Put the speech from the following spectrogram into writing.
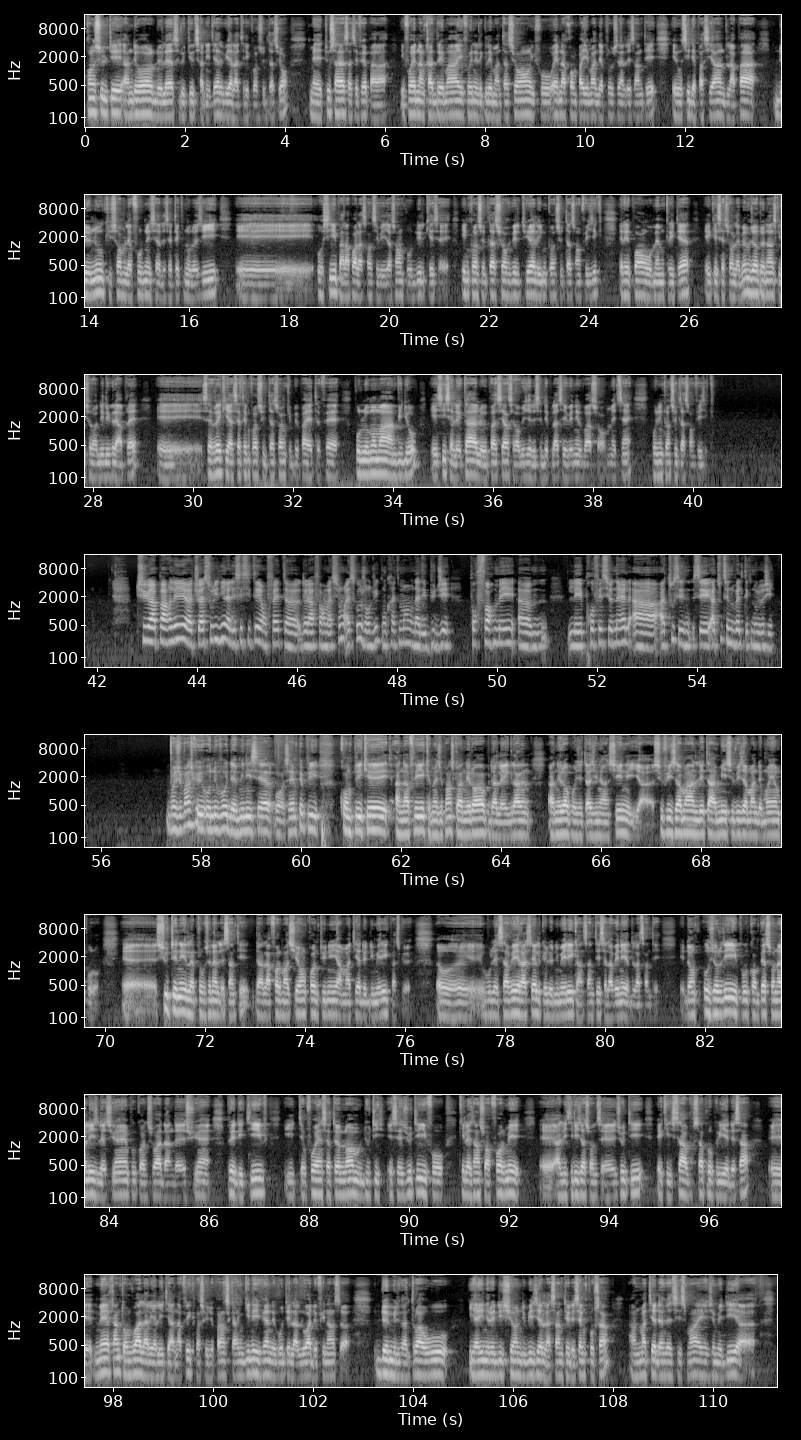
consulter en dehors de leur structure sanitaire via la téléconsultation. Mais tout ça, ça se fait par il faut un encadrement, il faut une réglementation, il faut un accompagnement des professionnels de santé et aussi des patients de la part de nous qui sommes les fournisseurs de ces technologies et aussi par rapport à la sensibilisation pour dire que c'est une consultation virtuelle et une consultation physique répond aux mêmes critères et que ce sont les mêmes ordonnances qui seront délivrées après. Et c'est vrai qu'il y a certaines consultations qui ne peuvent pas être faites pour le moment en vidéo. Et si c'est le cas, le patient sera obligé de se déplacer et venir voir son médecin pour une consultation physique. Tu as parlé, euh, tu as souligné la nécessité en fait euh, de la formation. Est-ce qu'aujourd'hui concrètement on a des budgets pour former euh, les professionnels à, à, toutes ces nouvelles technologies? Bon, Je pense qu'au niveau des ministères, bon, c'est un peu plus compliqué en Afrique, mais je pense qu'en Europe, dans les grandes, en Europe, aux États-Unis, en Chine, il y a suffisamment, l'État a mis suffisamment de moyens pour euh, soutenir les professionnels de santé dans la formation continue en matière de numérique parce que euh, vous le savez, Rachel, que le numérique en santé, c'est l'avenir de la santé. Et donc aujourd'hui, pour qu'on personnalise les soins, pour qu'on soit dans des soins prédictifs, il faut un certain nombre d'outils. Et ces outils, il faut que les gens soient formés euh, à l'utilisation de ces outils et qu'ils savent s'approprier de ça mais quand on voit la réalité en Afrique, parce que je pense qu'en Guinée, ils viennent de voter la loi de finances 2023 euh, où il y a une réduction du budget de la santé de 5% en matière d'investissement. Et je me dis, euh,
